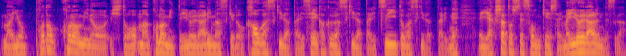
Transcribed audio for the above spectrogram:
まあよっぽど好みの人、まあ好みって色々ありますけど、顔が好きだったり、性格が好きだったり、ツイートが好きだったりね、役者として尊敬したり、まあ色々あるんですが、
